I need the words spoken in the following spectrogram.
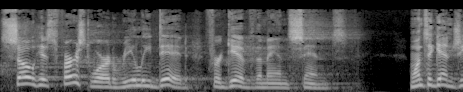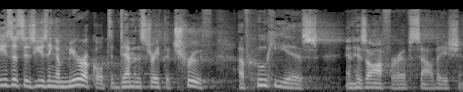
so his first word really did forgive the man's sins. Once again, Jesus is using a miracle to demonstrate the truth of who he is and his offer of salvation.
